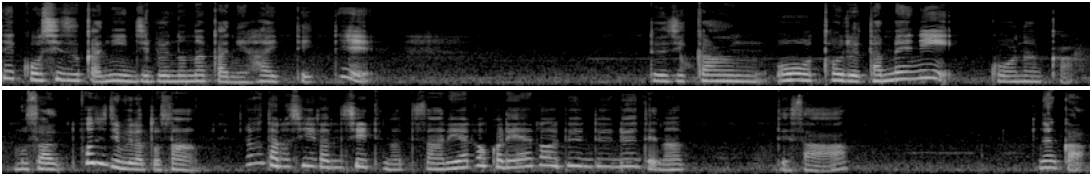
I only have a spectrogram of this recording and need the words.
でこう静かに自分の中に入っていってる時間を取るためにこうなんかもうさポジティブだとさ「あ楽しい楽しい」ってなってさ「あれやろうこれやろうルンルンルン」ってなってさなんか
